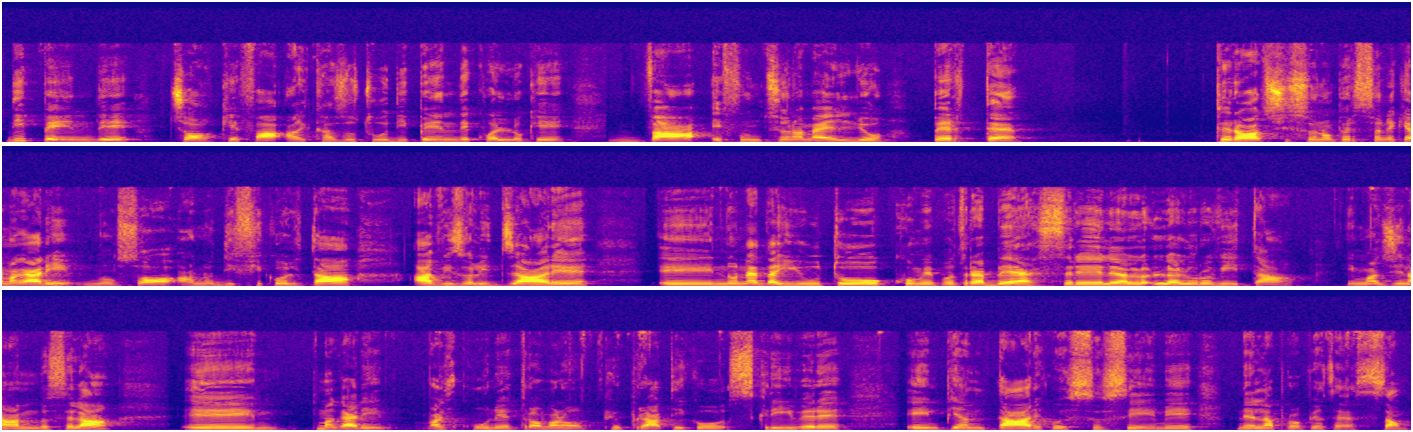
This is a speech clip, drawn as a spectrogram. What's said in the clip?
dipende ciò che fa al caso tuo, dipende quello che va e funziona meglio per te. Però ci sono persone che magari, non so, hanno difficoltà a visualizzare e non è d'aiuto come potrebbe essere la, la loro vita, immaginandosela, e magari alcune trovano più pratico scrivere e impiantare questo seme nella propria testa.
